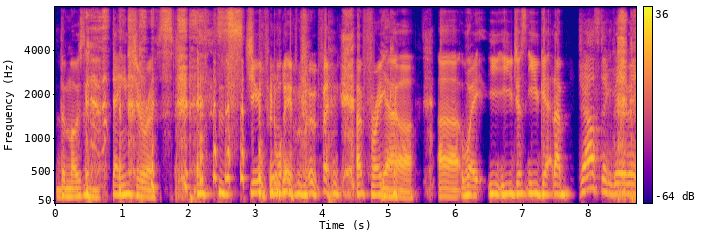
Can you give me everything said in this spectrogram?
Polling. The most dangerous, stupid way of moving a freight Yeah. car. Uh, where you, you just you get a Jousting, baby.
